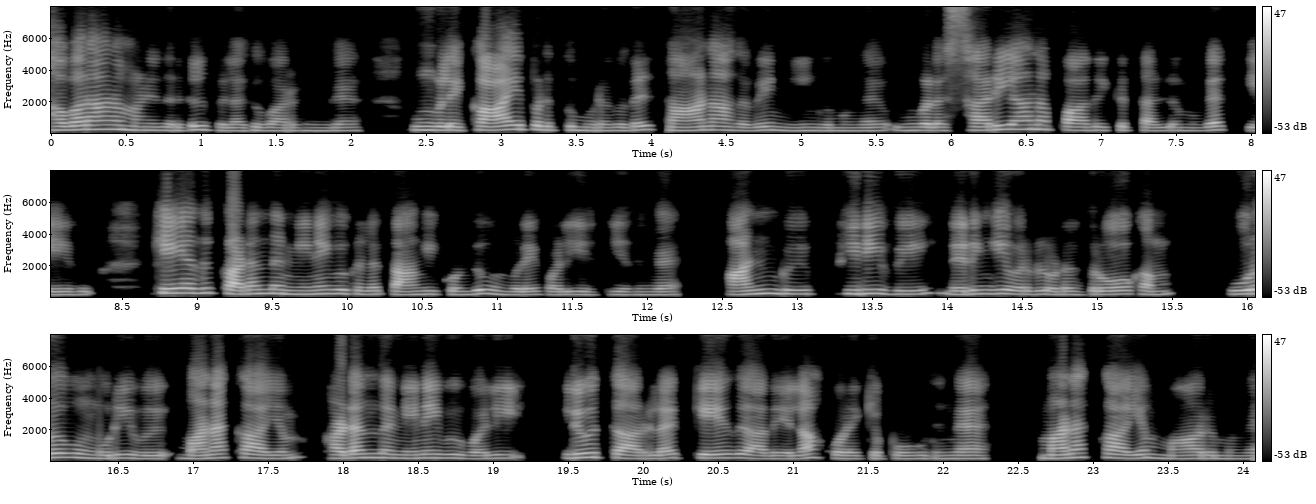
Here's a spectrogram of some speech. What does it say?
தவறான மனிதர்கள் விலகுவாருங்க. உங்களை காயப்படுத்தும் உறவுகள் தானாகவே நீங்குமுங்க. உங்களை சரியான பாதைக்கு தள்ளுமுங்க கேது. கேது கடந்த நினைவுகளை தாங்கி கொண்டு உங்களை வலியுறுத்தியதுங்க. அன்பு, பிரிவு, நெருங்கியவர்களோட துரோகம், உறவு முறிவு, மனக்காயம், கடந்த நினைவு வலி 26ல கேது அதையெல்லாம் குறைக்கப் போகுதுங்க. மனக்காயம் மாறுமுங்க.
